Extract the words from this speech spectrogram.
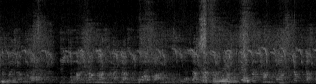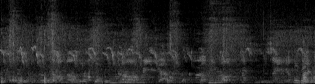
กินเลยน้องเล่นหยไม่ใส่อะไร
